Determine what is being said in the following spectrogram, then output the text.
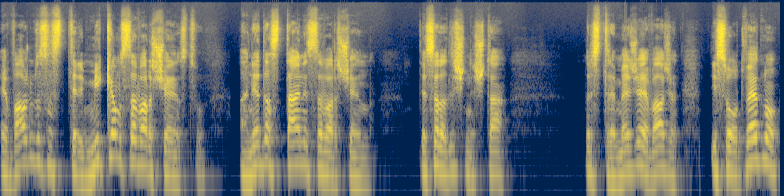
е важно да се стреми към съвършенство, а не да стане съвършена. Те са различни неща. Стремежа е важен. И съответно,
